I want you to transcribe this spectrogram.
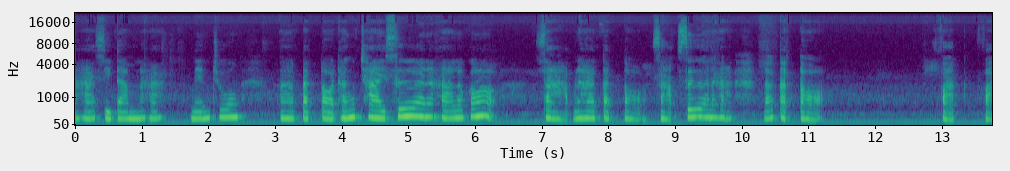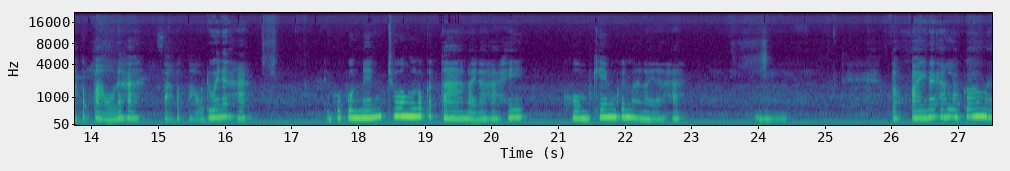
นะคะ สีดำนะคะ เน้นช่วงตัดต่อทั้งชายเสื้อนะคะ แล้วก็ สาบนะคะตัดต่อสาบเสื้อนะคะ แล้วตัดต่อฝาฝากระเป๋านะคะ ฝากระเป๋าด้วยนะคะเดี๋ยวครูปูเน้นช่วงลูกตาหน่อยนะคะ ให้คมเข้มขึ้นมาหน่อยนะคะต่อไปนะคะเราก็มา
